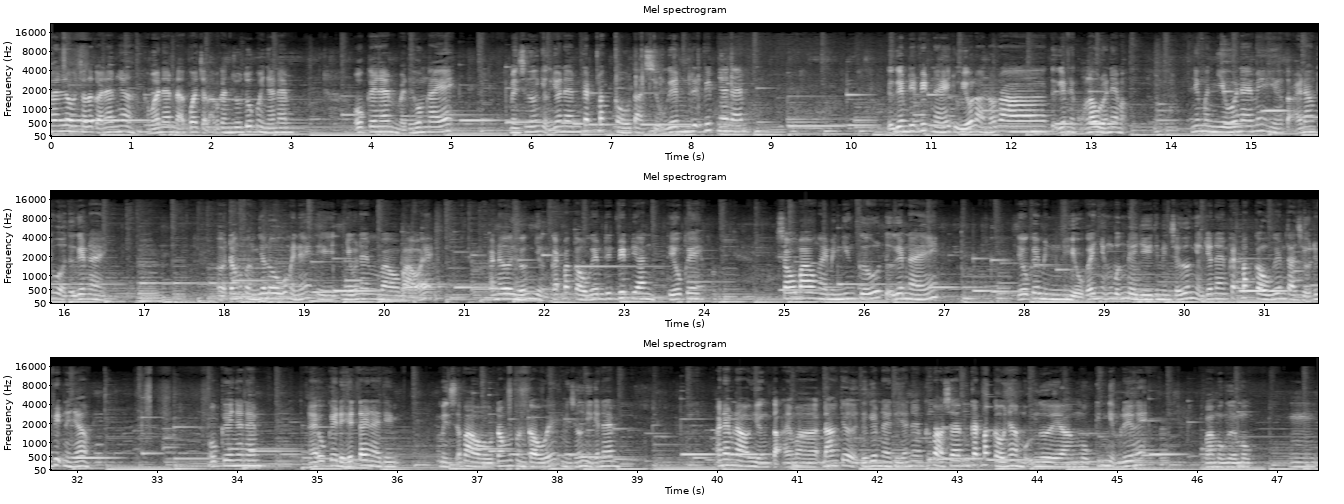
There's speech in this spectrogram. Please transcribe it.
Hello chào tất cả anh em nha Cảm ơn anh em đã quay trở lại với kênh youtube của mình nha anh em. Ok anh em, vậy thì hôm nay ấy Mình sẽ hướng dẫn cho anh em cách bắt cầu tài xỉu game Red VIP nha anh em. Tự game Red VIP này chủ yếu là nó ra tự game này cũng lâu rồi anh em ạ. Nhưng mà nhiều anh em ấy hiện tại đang thua ở tự game này. Ở trong phần Zalo của mình ấy thì nhiều anh em vào bảo ấy Anh ơi hướng dẫn cách bắt cầu game Red VIP đi anh. Thì ok. Sau bao ngày mình nghiên cứu tự game này ấy thì ok mình hiểu cái những vấn đề gì thì mình sẽ hướng dẫn cho anh em cách bắt cầu game tài xỉu VIP này nha. Ok nha anh em. Đấy, ok để hết đây này thì mình sẽ vào trong cái phần cầu ấy mình sẽ hướng dẫn cho anh em. Anh em nào hiện tại mà đang chơi ở cái game này thì anh em cứ vào xem cách bắt cầu nha. Mỗi người à, một kinh nghiệm riêng ấy. Và một người một um,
